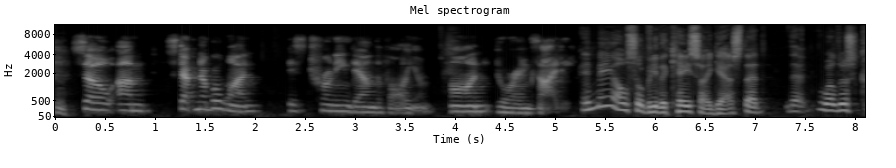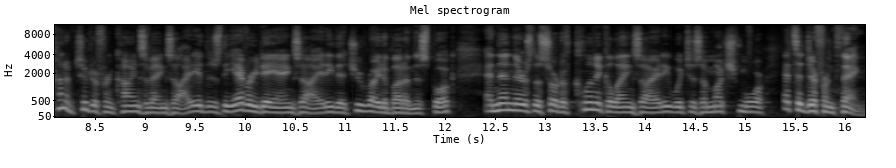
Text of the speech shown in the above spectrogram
Hmm. So, um, step number one is turning down the volume on your anxiety. It may also be the case, I guess, that that well, there's kind of two different kinds of anxiety. There's the everyday anxiety that you write about in this book, and then there's the sort of clinical anxiety, which is a much more that's a different thing.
